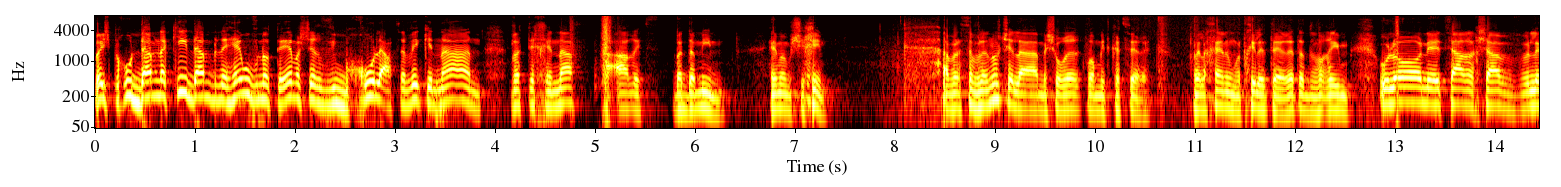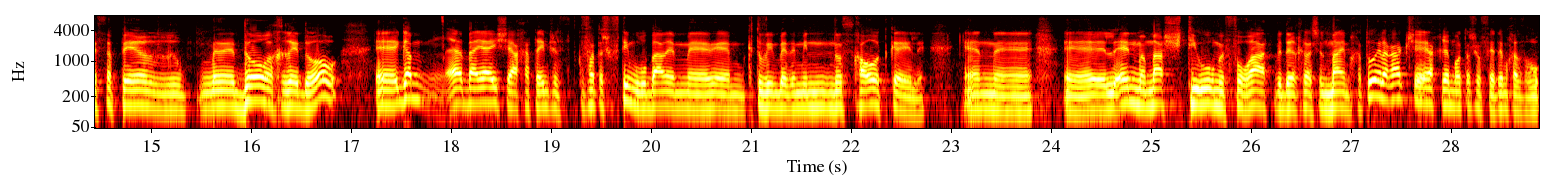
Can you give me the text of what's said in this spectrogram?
וישפכו דם נקי דם בניהם ובנותיהם אשר זבחו לעצבי כנען ותכנף הארץ בדמים. הם ממשיכים. אבל הסבלנות של המשורר כבר מתקצרת. ולכן הוא מתחיל לתאר את הדברים. הוא לא נעצר עכשיו לספר אה, דור אחרי דור. אה, גם הבעיה היא שהחטאים של תקופת השופטים, רובם הם, אה, הם כתובים באיזה מין נוסחאות כאלה. אין, אין ממש תיאור מפורט בדרך כלל של מה הם חטאו, אלא רק שאחרי מות השופט הם חזרו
